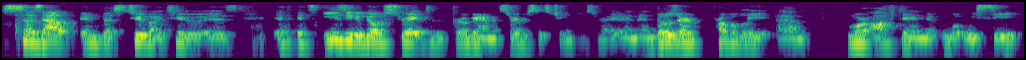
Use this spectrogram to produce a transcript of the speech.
suss out in this two by two is it, it's easy to go straight to the program and services changes, right? And and those are probably um, more often what we see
